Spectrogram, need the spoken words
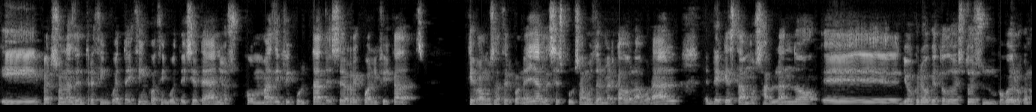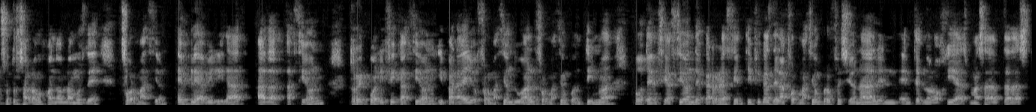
y personas de entre 55 y 57 años con más dificultad de ser recualificadas ¿Qué vamos a hacer con ellas? ¿Les expulsamos del mercado laboral? ¿De qué estamos hablando? Eh, yo creo que todo esto es un poco de lo que nosotros hablamos cuando hablamos de formación. Empleabilidad, adaptación, recualificación y para ello formación dual, formación continua, potenciación de carreras científicas, de la formación profesional en, tecnologías más adaptadas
